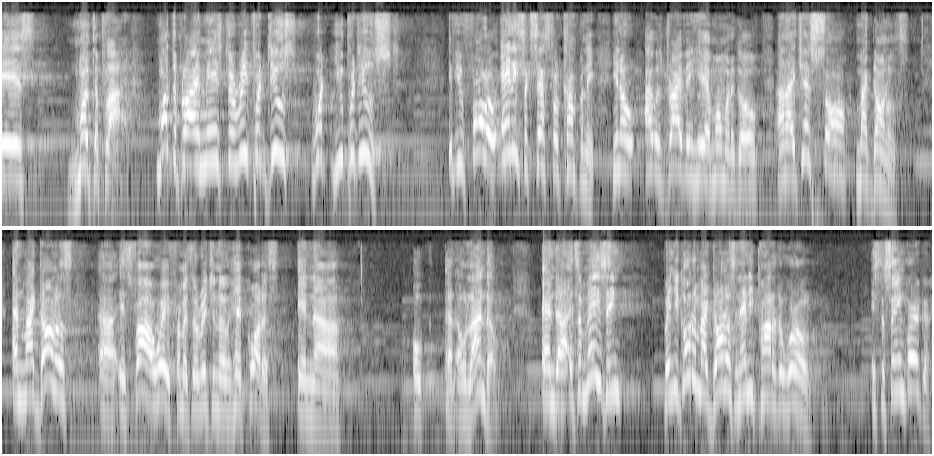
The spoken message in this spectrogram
Is multiply. Multiply means to reproduce what you produced. If you follow any successful company, you know, I was driving here a moment ago and I just saw McDonald's. And McDonald's uh, is far away from its original headquarters in, uh, in Orlando. And uh, it's amazing when you go to McDonald's in any part of the world, it's the same burger.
